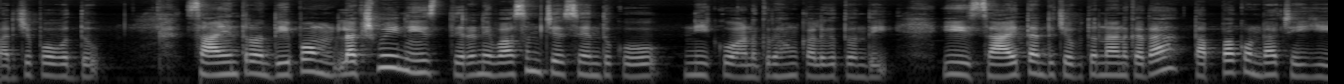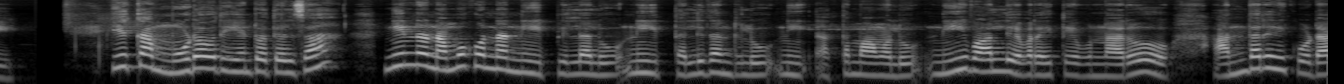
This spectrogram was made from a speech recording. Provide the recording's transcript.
మర్చిపోవద్దు. సాయంత్రం దీపం లక్ష్మిని స్థిర నివాసం చేసేందుకు నీకు అనుగ్రహం కలుగుతుంది. ఈ సాయి తండ్రి చెబుతున్నాను కదా తప్పకుండా చెయ్యి. ఇక మూడవది ఏంటో తెలుసా? నిన్ను నమ్ముకున్న నీ పిల్లలు నీ తల్లిదండ్రులు నీ అత్తమామలు నీ వాళ్ళు ఎవరైతే ఉన్నారో అందరిని కూడా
